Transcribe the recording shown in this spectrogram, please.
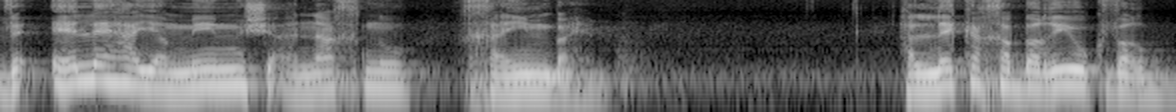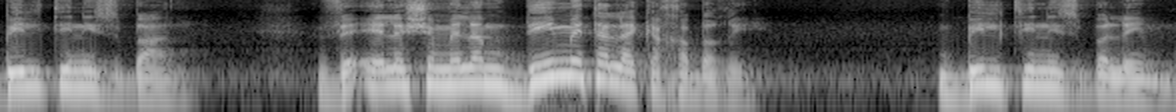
ואלה הימים שאנחנו חיים בהם. הלקח הבריא הוא כבר בלתי נסבל, ואלה שמלמדים את הלקח הבריא בלתי נסבלים.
